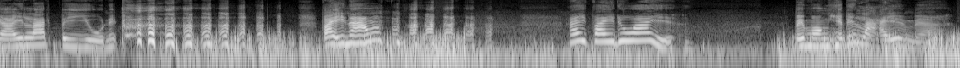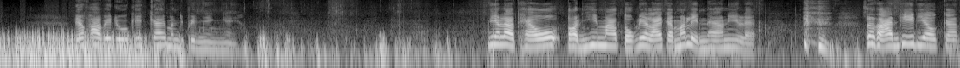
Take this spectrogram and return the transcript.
ย้ายลัดไปอยู่ใน ไปน้ำให้ไปด้วย ไปมองเห็ดได้หลายแม่เดี๋ยวพาไปดูใกล้ๆ มันจะเป็นยังไง เนี่ยแหละแถวตอนที่มาตกเรียกไรกันมาเล่นแถวนี่แหละ สถานที่เดียวกัน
